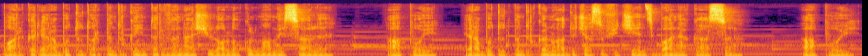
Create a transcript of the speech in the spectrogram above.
Parker era bătut doar pentru că intervenea și lua locul mamei sale. Apoi, era bătut pentru că nu aducea suficienți bani acasă. Apoi,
